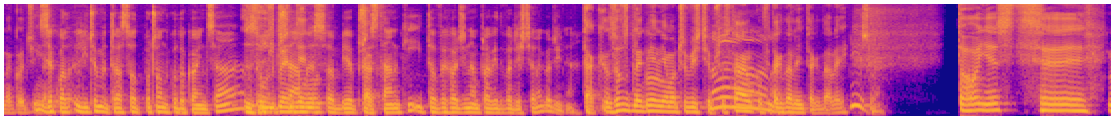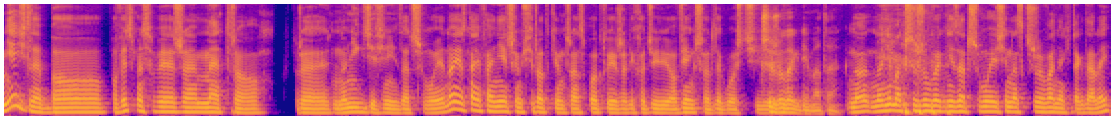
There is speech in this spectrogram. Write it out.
na godzinę. I zakład, liczymy trasę od początku do końca, zliczamy sobie tak. przystanki i to wychodzi nam prawie 20 na godzinę. Tak, z uwzględnieniem oczywiście no, przystanków no, no, i tak dalej, i tak dalej. Nieźle. To jest yy, nieźle, bo powiedzmy sobie, że metro, które no, nigdzie się nie zatrzymuje. No jest najfajniejszym środkiem transportu, jeżeli chodzi o większe odległości. Krzyżówek nie ma, tak. No, no nie ma krzyżówek, nie zatrzymuje się na skrzyżowaniach i tak dalej.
